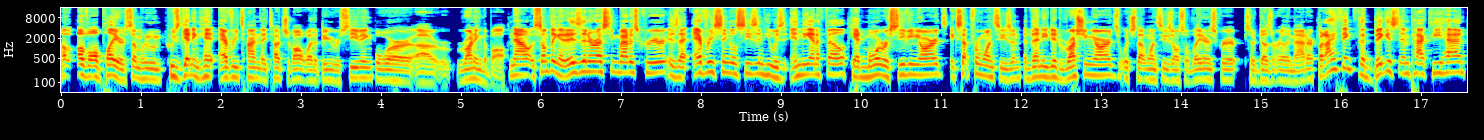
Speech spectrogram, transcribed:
of all players, someone who, who's getting hit every time they touch the ball, whether it be receiving or uh, running the ball. Now, something that is interesting about his career is that every single season he was in the NFL, he had more receiving yards, except for one season. Then he did rushing yards, which that one season also later in his career, so it doesn't really matter. But I think the biggest impact he had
